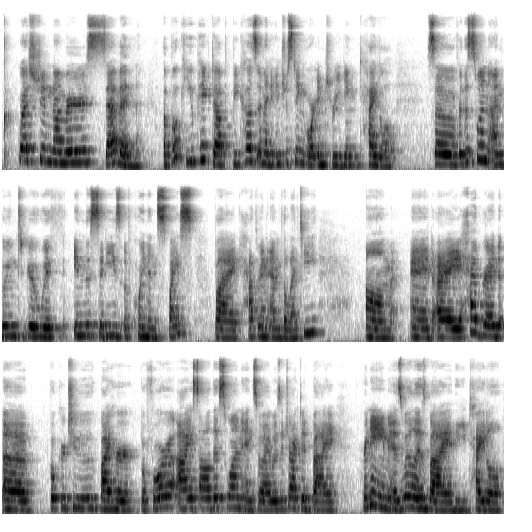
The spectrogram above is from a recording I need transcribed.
Question number seven a book you picked up because of an interesting or intriguing title. So for this one, I'm going to go with In the Cities of Coin and Spice by Catherynne M. Valente. Um, and I had read a book or two by her before I saw this one, and so I was attracted by her name as well as by the title.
